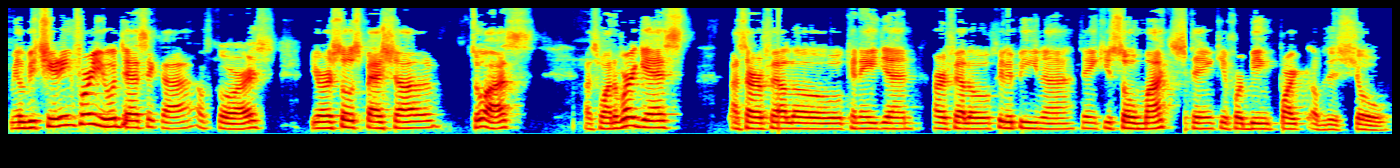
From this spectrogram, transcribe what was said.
We'll be cheering for you, Jessica, of course. You're so special to us as one of our guests, as our fellow Canadian, our fellow Filipina. Thank you so much. Thank you for being part of this show.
